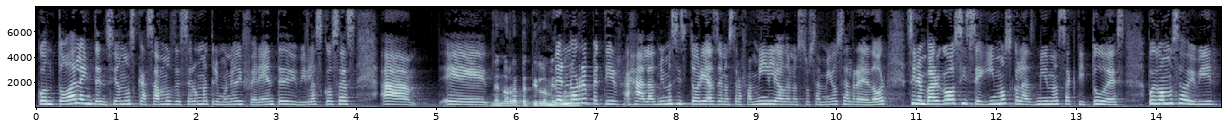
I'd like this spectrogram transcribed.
con toda la intención nos casamos de ser un matrimonio diferente, de vivir las cosas... ah, eh, De no repetir lo mismo. de no, ¿no? repetir ajá, las mismas historias de nuestra familia o de nuestros amigos alrededor. Sin embargo, si seguimos con las mismas actitudes, pues vamos a vivir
